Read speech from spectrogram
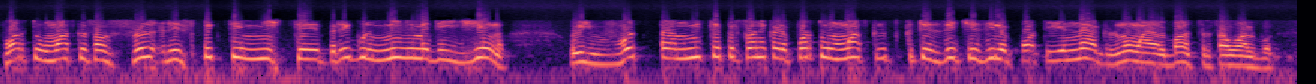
poarte o mască sau să respecte niște reguli minime de igienă. Îi văd pe anumite persoane care poartă o mască câte 10 zile, poate e neagră, nu mai albastră sau albă. Nu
